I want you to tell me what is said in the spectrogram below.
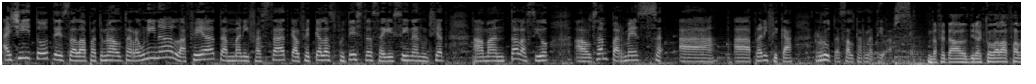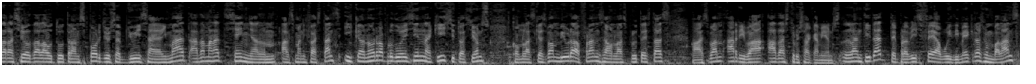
Així tot, des de la patronal tarragonina, la FEAT han manifestat que el fet que les protestes s'haguessin anunciat amb antelació els han permès a, a planificar rutes alternatives. De fet, el director de la Federació de l'Autotransport, Josep Lluís Aimat, ha demanat seny als manifestants i que no reprodueixin aquí situacions com les que es van viure a França, on les protestes es van arribar a destrossar camions. L'entitat té previst fer avui dimecres un balanç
